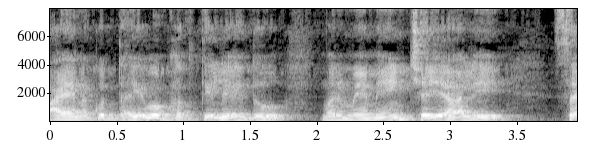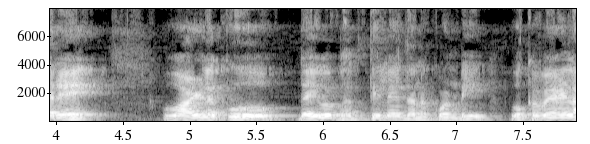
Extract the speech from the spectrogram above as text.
ఆయనకు దైవ భక్తి లేదు మరి మేమేం చేయాలి సరే వాళ్ళకు దైవ భక్తి లేదనుకోండి ఒకవేళ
